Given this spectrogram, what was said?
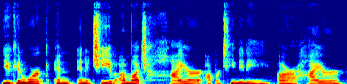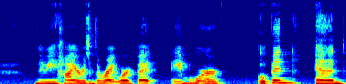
you can work and, and achieve a much higher opportunity or higher, maybe higher isn't the right word, but a more open and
